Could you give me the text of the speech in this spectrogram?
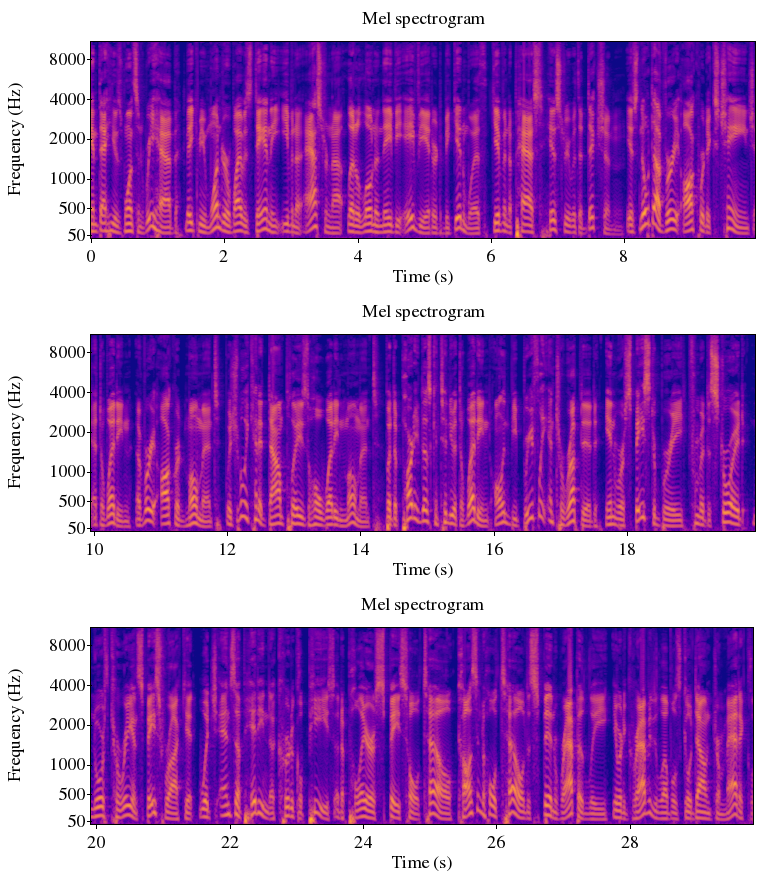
and that he was once in rehab, making me wonder why was Danny even an astronaut, let alone a Navy aviator to begin with, given a past history with addiction. It's no doubt very awkward exchange at the wedding, a very awkward moment, which really kind of downplays the whole wedding moment. But the party does continue at the wedding, only to be briefly interrupted in where space debris from a destroyed North Korean space rocket, which ends up hitting a critical piece of a Polaris Space Hotel, causing the hotel to spin rapidly, where the gravity levels go down dramatically,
